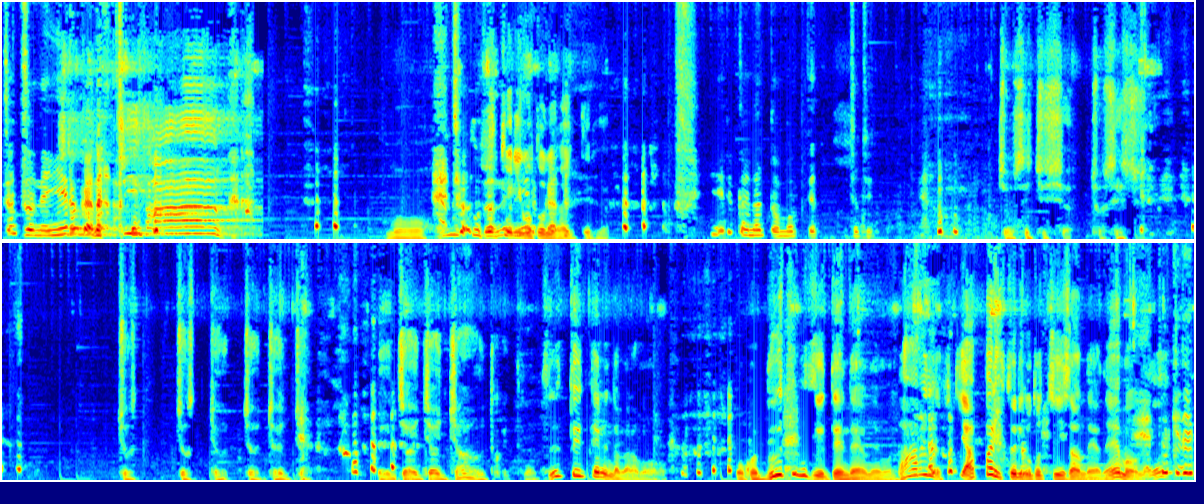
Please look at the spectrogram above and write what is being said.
ちょっとね、言えるかな小さんもう、ちょっとね独り言に入ってるよ。言えるかなと思って、ちょっと、除雪車、除雪車。除、除、除、除、除、除、除、除、除、とか言ってね、ずっと言ってるんだからもう。もうこれブツブツ言ってんだよね。もうダメだよ。やっぱり独り言小さんだよね、もうね。時々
